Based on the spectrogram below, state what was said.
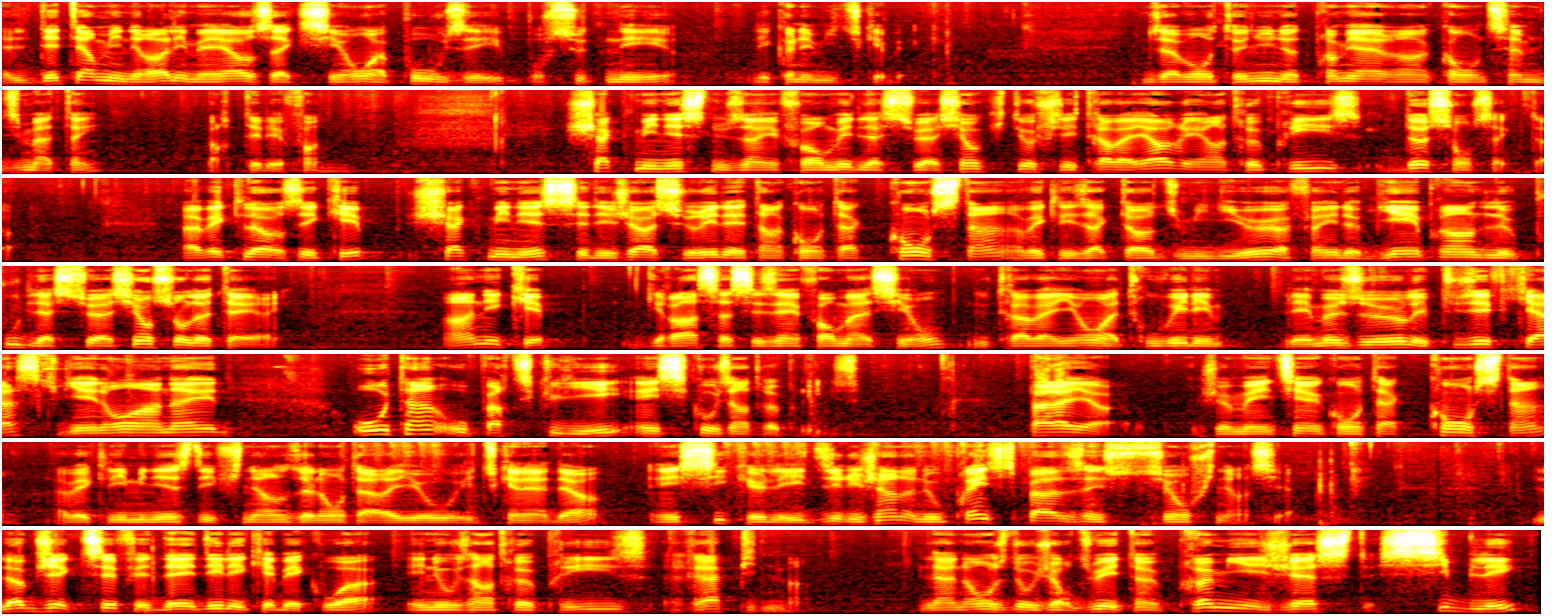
elle déterminera les meilleures actions à poser pour soutenir l'économie du Québec. Nous avons tenu notre première rencontre samedi matin par téléphone. Chaque ministre nous a informé de la situation qui touche les travailleurs et entreprises de son secteur. Avec leurs équipes, chaque ministre s'est déjà assuré d'être en contact constant avec les acteurs du milieu afin de bien prendre le pouls de la situation sur le terrain. En équipe, grâce à ces informations, nous travaillons à trouver les, mesures les plus efficaces qui viendront en aide autant aux particuliers ainsi qu'aux entreprises. Par ailleurs, je maintiens un contact constant avec les ministres des Finances de l'Ontario et du Canada ainsi que les dirigeants de nos principales institutions financières. L'objectif est d'aider les Québécois et nos entreprises rapidement. L'annonce d'aujourd'hui est un premier geste ciblé.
